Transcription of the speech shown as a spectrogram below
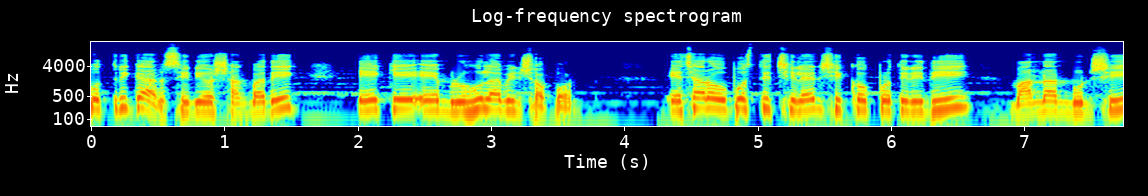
পত্রিকার সিনিয়র সাংবাদিক A K M Ruhul Amin Swapan. এছাড়াও উপস্থিত ছিলেন শিক্ষক প্রতিনিধি মান্নান মুন্সি,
